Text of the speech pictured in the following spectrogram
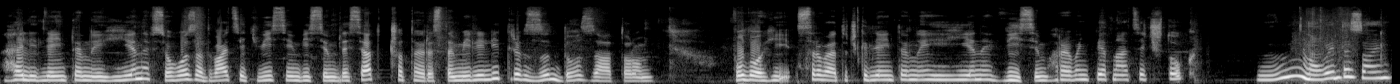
Гелі для інтимної гігієни всього за 28,80 400 мл з дозатором. Вологі серветочки для інтимної гігієни 8 гривень 15 штук. Новий дизайн.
